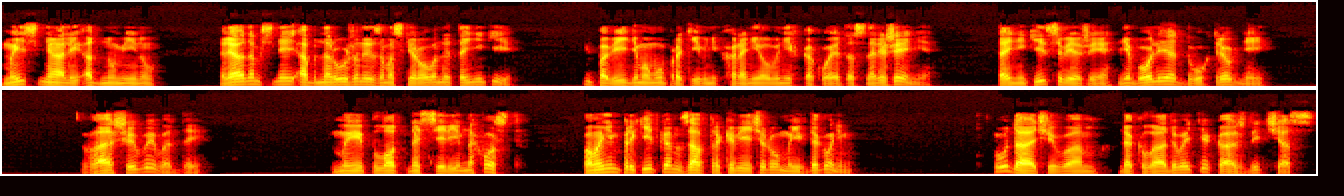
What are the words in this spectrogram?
Мы сняли одну мину Рядом с ней обнаружены замаскированные тайники. По-видимому, противник хранил в них какое-то снаряжение. Тайники свежие, не более двух-трех дней. Ваши выводы. Мы плотно сели им на хвост. По моим прикидкам, завтра к вечеру мы их догоним. Удачи вам. Докладывайте каждый час.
